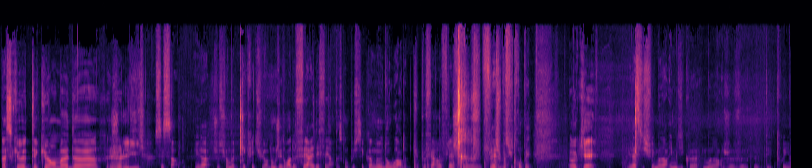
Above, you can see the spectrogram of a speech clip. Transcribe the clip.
Parce que t'es que en mode euh, je lis. C'est ça. Et là, je suis en mode écriture, donc j'ai droit de faire et défaire. Parce qu'en plus, c'est comme euh, dans Word. Tu peux faire euh, flèche, euh, flèche, je me suis trompé. Ok. Et là, si je fais mort, il me dit quoi Mort, je veux le détruire.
